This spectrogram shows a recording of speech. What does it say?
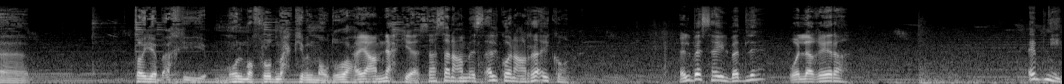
آه طيب أخي مو المفروض نحكي بالموضوع؟ هي عم نحكي. أساسا عم أسألكم عن رأيكم البس هي البدلة ولا غيرها؟ ابني.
